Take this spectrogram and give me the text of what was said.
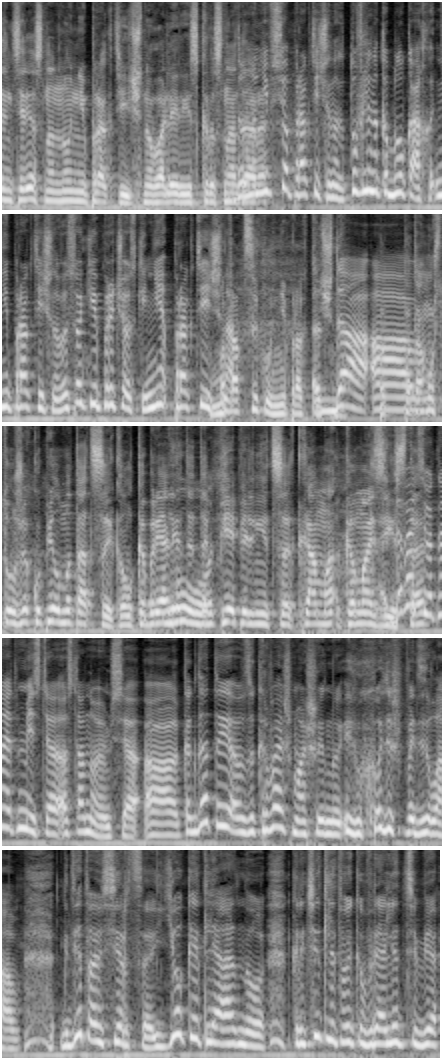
интересно, но не практично. Валерий из Да Краснодара. ну не все практично. Туфли на каблуках не практично. Высокие прически не практично. Мотоциклы непрактичны. Да, П- а... Потому что уже купил мотоцикл. Кабриолет это Вот. пепельница кама- камазиста. Давайте вот на этом месте остановимся. А, когда ты закрываешь машину и уходишь по делам, где твое сердце? Ёкает ли оно? Кричит ли твой кабриолет тебе,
